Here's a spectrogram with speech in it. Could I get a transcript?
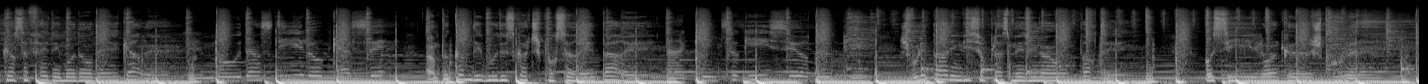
Cœur, ça fait des mots dans des carnets. Des mots d'un stylo cassé. Un peu comme des bouts de scotch pour se réparer. Un kintsugi sur deux pieds. Je voulais pas d'une vie sur place, mais une à emporter. Aussi loin que je pouvais.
